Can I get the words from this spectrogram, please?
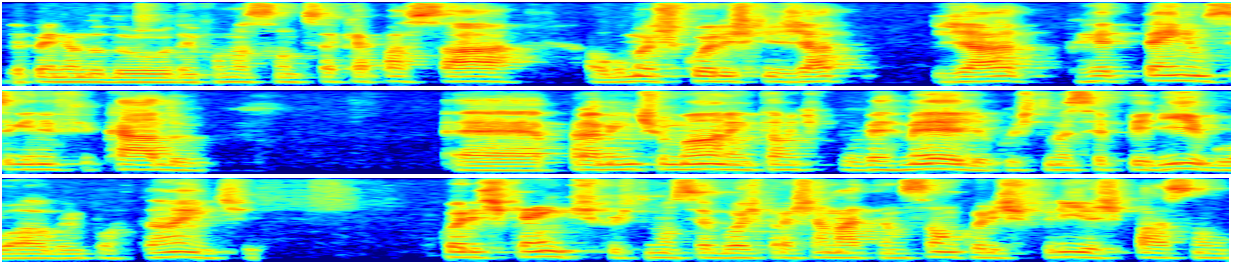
dependendo do, da informação que você quer passar. Algumas cores que já, já retêm um significado é, para a mente humana, então, tipo, vermelho costuma ser perigo, algo importante. Cores quentes costumam ser boas para chamar atenção, cores frias passam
